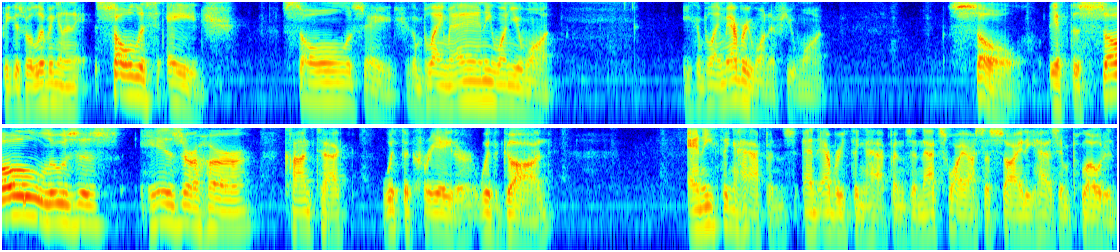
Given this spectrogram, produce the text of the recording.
because we're living in a soulless age. Soulless age. You can blame anyone you want. You can blame everyone if you want. Soul. If the soul loses his or her contact with the Creator, with God, anything happens and everything happens. And that's why our society has imploded.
